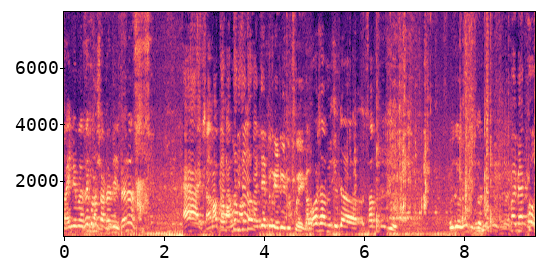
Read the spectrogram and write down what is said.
বাইলে মাঝে কোনো কাটা নেই তাই না? ভাই ব্যাক কর।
